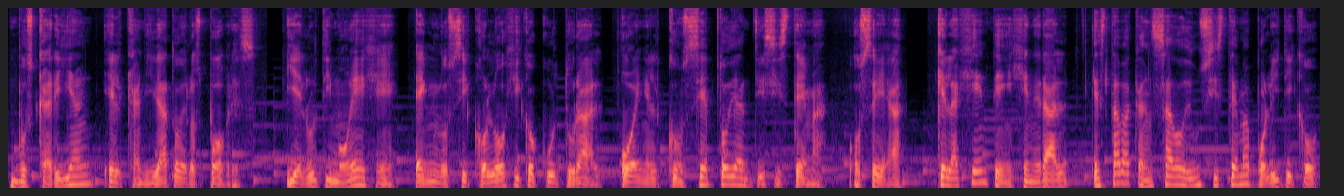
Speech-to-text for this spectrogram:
buscarían el candidato de los pobres. Y el último eje, en lo psicológico-cultural o en el concepto de antisistema, o sea, que la gente en general estaba cansado de un sistema político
